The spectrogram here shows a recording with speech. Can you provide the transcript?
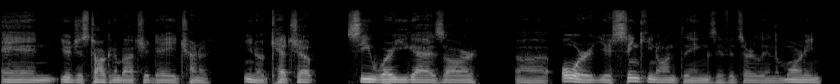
and you're just talking about your day, trying to, you know, catch up, see where you guys are, uh, or you're syncing on things if it's early in the morning.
